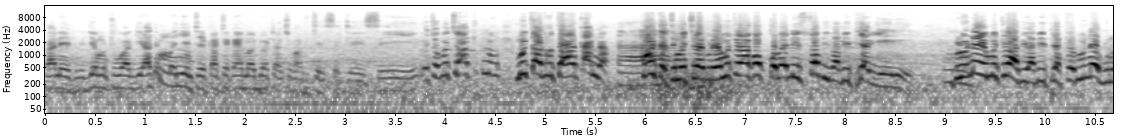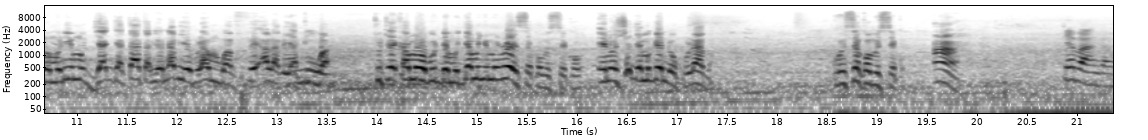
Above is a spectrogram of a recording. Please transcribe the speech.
Banetu mujje mutuwagira ate mumanyi enteekateeka y'amadwata nkiba tuteeseteese ekyo mukyatu- mukyatutankana Ah. kontenti mukibabire mutulako komedi so biba bipya byeri buli onaye mutula biba bipya ffe mune guno mulimu jjajja taata byonna bye bulamu bwaffe ala bye yatuwa tuteekamu obudde mujja munyumirwa enseko buseko. Eno sho gye mugenda okulaba. Ku nseko buseko. Ah, tebangawo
